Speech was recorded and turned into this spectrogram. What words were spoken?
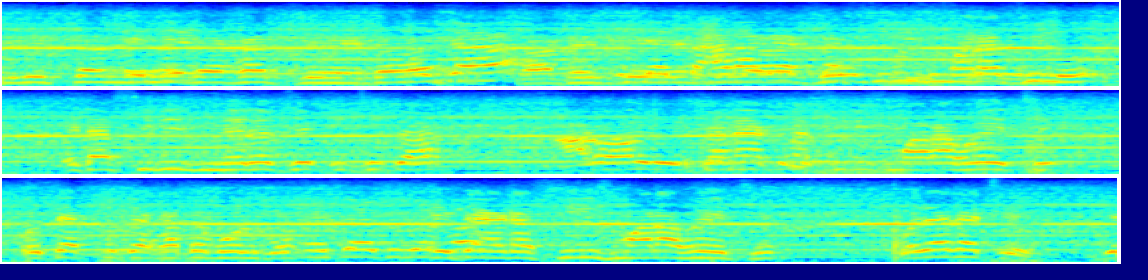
সিরিজটা মেরে দেখাচ্ছে এটা কাঠের যে তার আগে একটা সিরিজ মারা ছিল এটা সিরিজ মেরেছে কিছুটা। আরও হয় এখানে একটা সিরিজ মারা হয়েছে ওটা একটু দেখাতে বলব। এটা একটা সিরিজ মারা হয়েছে। বোঝা গেছে যে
